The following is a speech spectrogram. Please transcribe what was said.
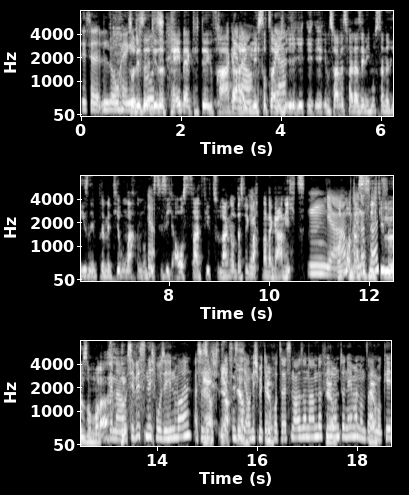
diese Low-Hanging So diese, diese Payback-Frage genau. eigentlich sozusagen. Ja. Ich, ich, ich, Im Zweifelsfall da sehen, ich muss da eine Riesenimplementierung machen und ja. bis die sich auszahlt, viel zu lange und deswegen ja. macht man da gar nichts. Mm, ja, und, und das ist nicht die Lösung, oder? Genau. Sie wissen nicht, wo sie hinwollen. Also sie setzen sich auch nicht mit den Prozessen auseinander, viele Unternehmen, und sagen, okay,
